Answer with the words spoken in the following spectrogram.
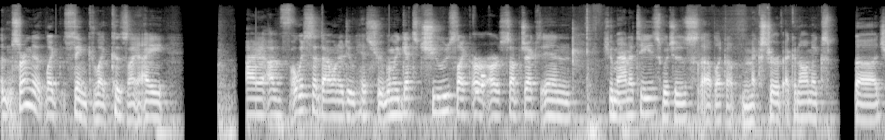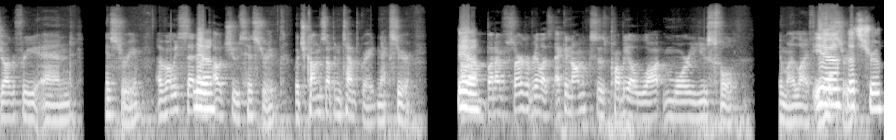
i'm starting to like think like because I, I I, I've always said that I want to do history. When we get to choose like our, our subject in humanities, which is uh, like a mixture of economics, uh, geography, and history, I've always said Yeah. I'll, I'll choose history, which comes up in 10th grade next year. Yeah, Um, but I've started to realize economics is probably a lot more useful in my life yeah, history. that's true.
